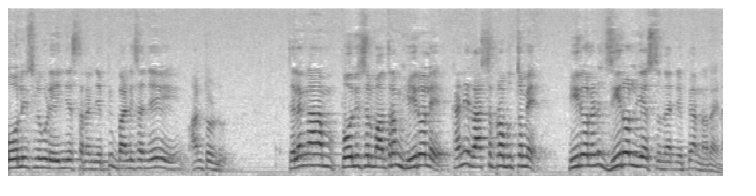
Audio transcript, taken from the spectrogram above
పోలీసులు కూడా ఏం చేస్తారని చెప్పి బండి సంజయ్ అంటుండు. తెలంగాణ పోలీసులు మాత్రం హీరోలే కానీ రాష్ట్ర ప్రభుత్వమే హీరోలను జీరోలు చేస్తుందని చెప్పి అన్నారు ఆయన.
